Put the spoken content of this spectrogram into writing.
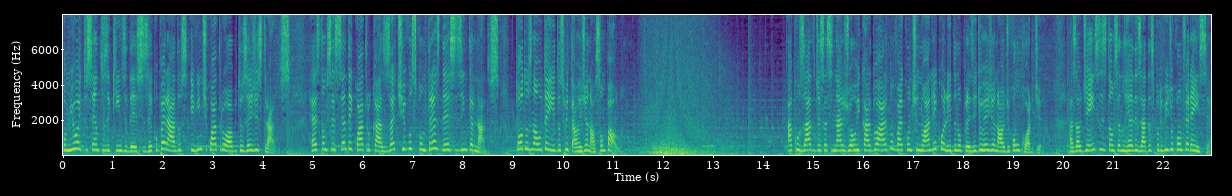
com 1.815 destes recuperados e 24 óbitos registrados. Restam 64 casos ativos, com três desses internados, todos na UTI do Hospital Regional São Paulo. Acusado de assassinar João Ricardo Arno vai continuar recolhido no Presídio Regional de Concórdia. As audiências estão sendo realizadas por videoconferência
